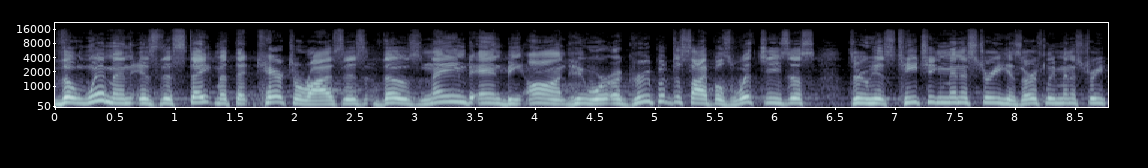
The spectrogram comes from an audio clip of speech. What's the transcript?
The women is the statement that characterizes those named and beyond who were a group of disciples with Jesus through his teaching ministry, his earthly ministry,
